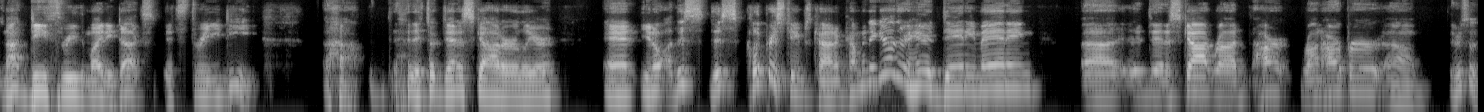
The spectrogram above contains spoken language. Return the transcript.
not D3, the Mighty Ducks. It's 3D. Uh, they took Dennis Scott earlier, and you know this this Clippers team's kind of coming together here. Danny Manning, uh, Dennis Scott, Rod Har- Ron Harper, um, there's a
